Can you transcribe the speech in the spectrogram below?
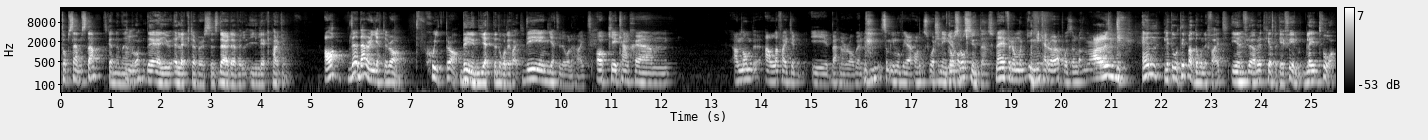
Topp sämsta, ska jag nämna ändå. Mm. Det är ju Elektra vs Daredevil i lekparken. Ja, det där är en jättebra. Skitbra. Det är ju en jättedålig fight. Det är en jättedålig fight. Och eh, kanske... um, Ja, någon, alla fighter i Batman och Robin som involverar Arnold Schwarzenegger. De slåss ju inte ens. Nej, för de, ingen kan röra på sig. En lite otippat dålig fight i en för övrigt helt okej film, Blade 2.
